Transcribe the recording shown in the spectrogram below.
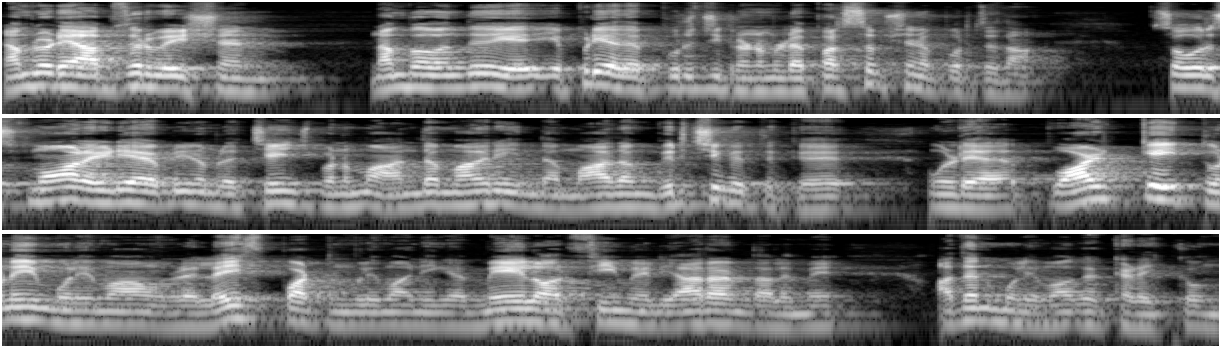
நம்மளுடைய அப்சர்வேஷன் நம்ம வந்து எப்படி அதை புரிஞ்சுக்கணும்? நம்மளோட பர்செப்ஷனை பொறுத்து தான் ஸோ ஒரு ஸ்மால் ஐடியா எப்படி நம்மளை சேஞ்ச் பண்ணுமோ அந்த மாதிரி இந்த மாதம் விருச்சிகத்துக்கு உங்களுடைய வாழ்க்கை துணை மூலிமா உங்களுடைய லைஃப் பார்ட்னர் மூலிமா நீங்கள் மேல் ஆர் ஃபீமேல் யாராக இருந்தாலுமே அதன் மூலியமாக கிடைக்கும்.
